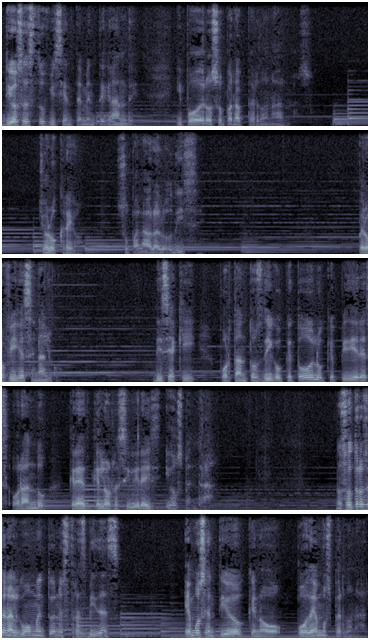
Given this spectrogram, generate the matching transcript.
Dios es suficientemente grande y poderoso para perdonarnos. Yo lo creo, su palabra lo dice. Pero fíjese en algo. Dice aquí, por tanto os digo que todo lo que pidiereis orando, creed que lo recibiréis y os vendrá. Nosotros en algún momento de nuestras vidas hemos sentido que no podemos perdonar,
